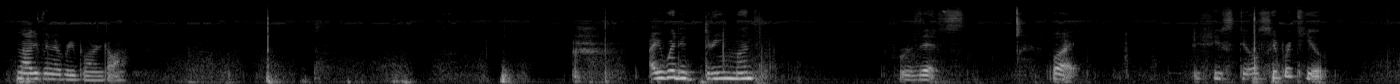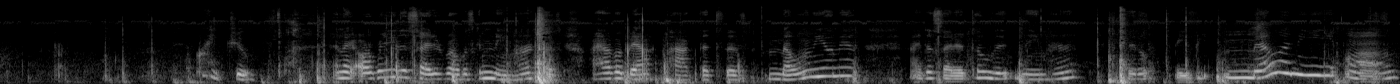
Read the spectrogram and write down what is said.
It's not even a reborn doll. I waited three months for this. But she's still super cute. Aren't you? And I already decided what I was going to name her because I have a backpack that says Melanie on it. I decided to name her little baby Melanie. Aww.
